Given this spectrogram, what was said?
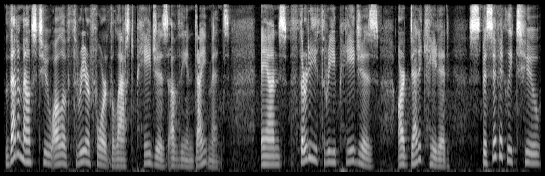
that amounts to all of three or four of the last pages of the indictment. And 33 pages are dedicated specifically to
